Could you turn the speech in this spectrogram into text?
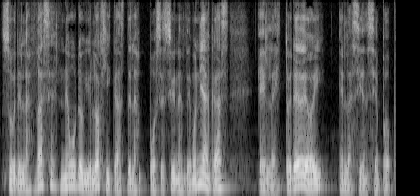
sobre las bases neurobiológicas de las posesiones demoníacas en la historia de hoy en la ciencia pop.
